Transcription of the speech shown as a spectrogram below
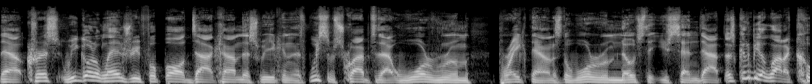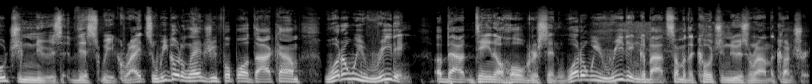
Now, Chris, we go to LandryFootball.com this week, and if we subscribe to that War Room breakdowns, the War Room notes that you send out, there's going to be a lot of coaching news this week, right? So we go to LandryFootball.com. What are we reading about Dana Holgorsen? What are we reading about some of the coaching news around the country?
